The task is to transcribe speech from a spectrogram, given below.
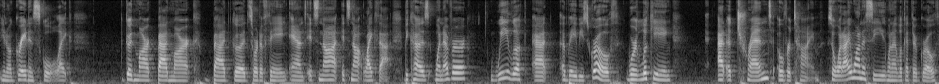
you know a grade in school like good mark bad mark bad good sort of thing. And it's not it's not like that because whenever we look at a baby's growth we're looking at a trend over time. So what i want to see when i look at their growth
